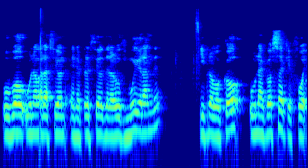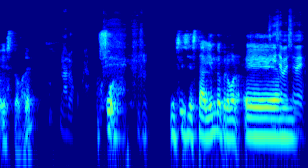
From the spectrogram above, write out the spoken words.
hubo una variación en el precio de la luz muy grande y provocó una cosa que fue esto, ¿vale? no sé si se está viendo, pero bueno. sí, se ve, se em, ve.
